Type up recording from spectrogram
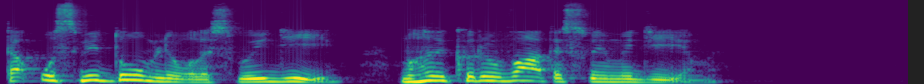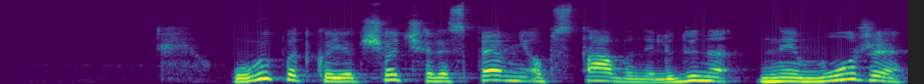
та усвідомлювали свої дії, могли керувати своїми діями. У випадку, якщо через певні обставини людина не може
